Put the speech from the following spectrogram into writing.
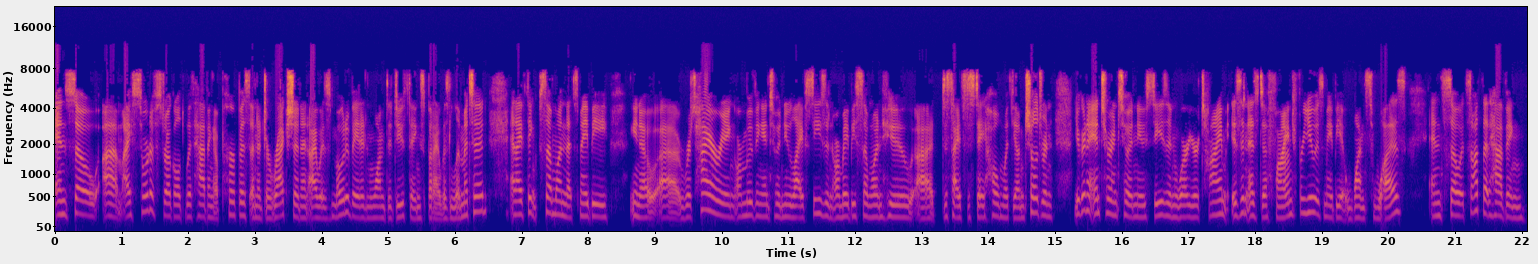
And so um, I sort of struggled with having a purpose and a direction and I was motivated and wanted to do things, but I was limited. And I think someone that's maybe, you know, uh, retiring or moving into a new life season, or maybe someone who uh, decides to stay home with young children, you're going to enter into a new season where your time isn't as defined for you as maybe it once was. And so it's not that having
